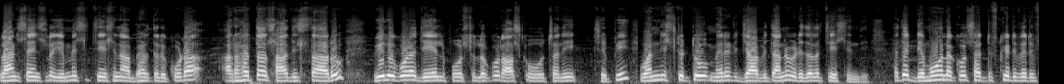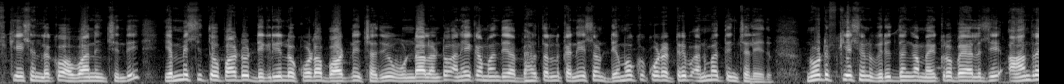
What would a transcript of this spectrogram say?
ప్లాంట్ సైన్స్లో ఎంఎస్సీ చేసిన అభ్యర్థులు కూడా అర్హత సాధిస్తారు. వీళ్ళు కూడా జేఎల్ పోస్టులకు రాసుకోవచ్చని చెప్పి వన్ ఇస్ట్ టూ మెరిట్ జాబితాను విడుదల చేసింది. అయితే డెమోలకు సర్టిఫికేట్ వెరిఫికేషన్లకు ఆహ్వానించింది. ఎంఎస్సితో పాటు డిగ్రీలో కూడా బాటనీ చదివి ఉండాలంటూ అనేక మంది అభ్యర్థులను కనీసం డెమోకు కూడా ట్రిప్ అనుమతించలేదు. నోటిఫికేషన్ విరుద్ధంగా మైక్రోబయాలజీ ఆంధ్ర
